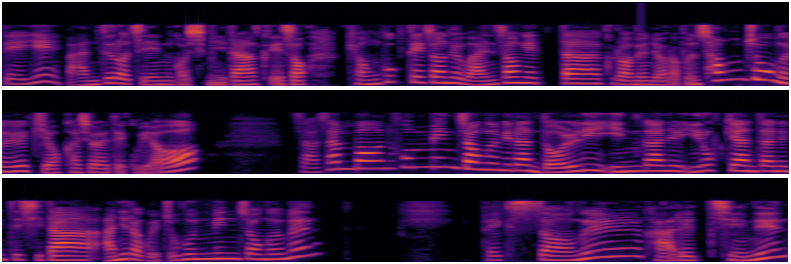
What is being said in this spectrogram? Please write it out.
때에 만들어진 것입니다. 그래서 경국대전을 완성했다 그러면 여러분 성종을 기억하셔야 되고요. 자, 3번 훈민정음이란 널리 인간을 이롭게 한다는 뜻이다. 아니라고 했죠. 훈민정음은 백성을 가르치는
